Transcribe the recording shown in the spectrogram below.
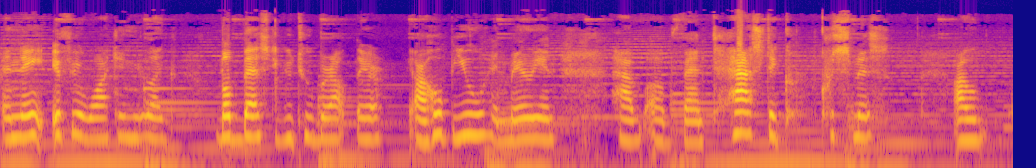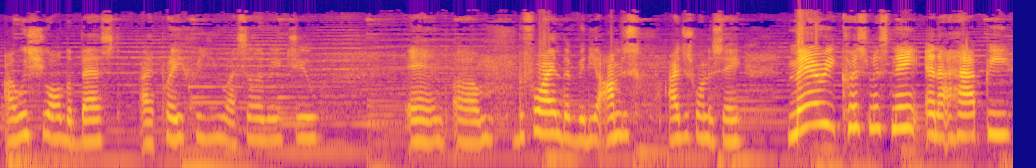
And Nate, if you're watching, you're like the best YouTuber out there. I hope you and Marion have a fantastic Christmas. I I wish you all the best. I pray for you. I celebrate you. And um, before I end the video, I'm just I just want to say Merry Christmas, Nate, and a Happy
